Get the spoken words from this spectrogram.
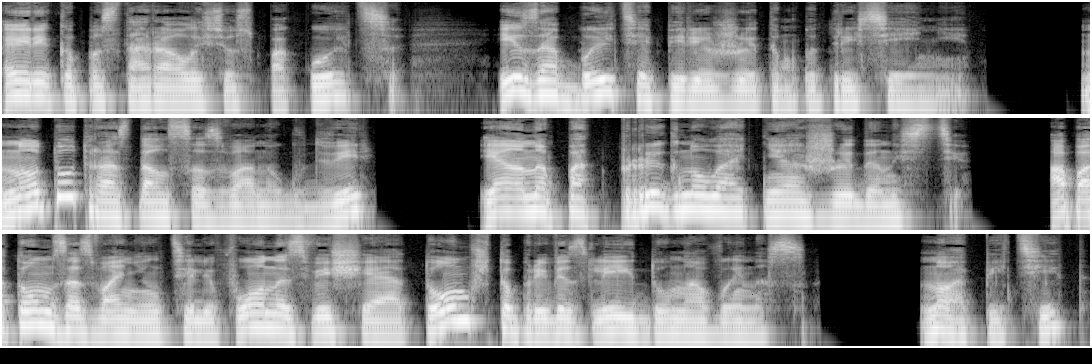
Эрика постаралась успокоиться и забыть о пережитом потрясении. Но тут раздался звонок в дверь, и она подпрыгнула от неожиданности а потом зазвонил телефон, извещая о том, что привезли еду на вынос. Но аппетит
